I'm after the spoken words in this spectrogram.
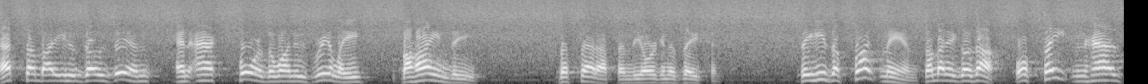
That's somebody who goes in and acts for the one who's really behind the, the setup and the organization. See, he's a front man. Somebody goes out. Well, Satan has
